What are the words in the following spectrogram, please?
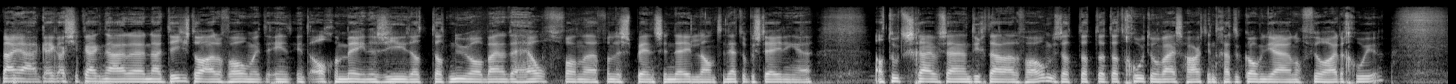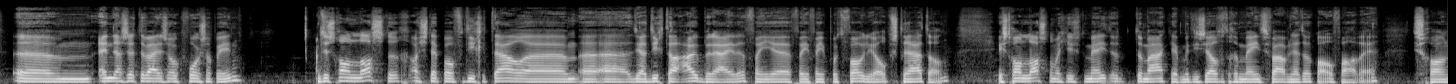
Nou ja, kijk, als je kijkt naar, naar digital out of home in, in, het algemeen, dan zie je dat, dat nu al bijna de helft van, van de spends in Nederland, de netto bestedingen, al toe te schrijven zijn aan digitale out. Dus dat, dat, dat, dat groeit onwijs hard en gaat de komende jaren nog veel harder groeien. Um, en daar zetten wij dus ook fors op in. Het is gewoon lastig als je het hebt over digitaal, uh, uh, ja, digitaal uitbreiden van je, van, je, van je portfolio op straat dan. Is het gewoon lastig omdat je dus te maken hebt met diezelfde gemeentes waar we net ook over hadden. Hè? Het is gewoon,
